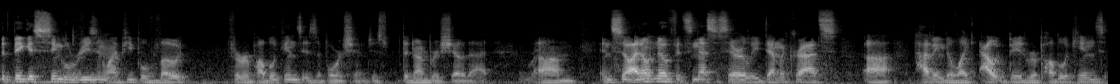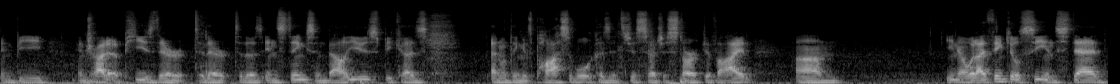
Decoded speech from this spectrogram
the biggest single reason why people vote for Republicans is abortion. Just the numbers show that. Right. Um, and so I don't know if it's necessarily Democrats uh, having to like outbid Republicans and be and try to appease their to their to those instincts and values because I don't think it's possible because it's just such a stark divide. Um, you know what I think you'll see instead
